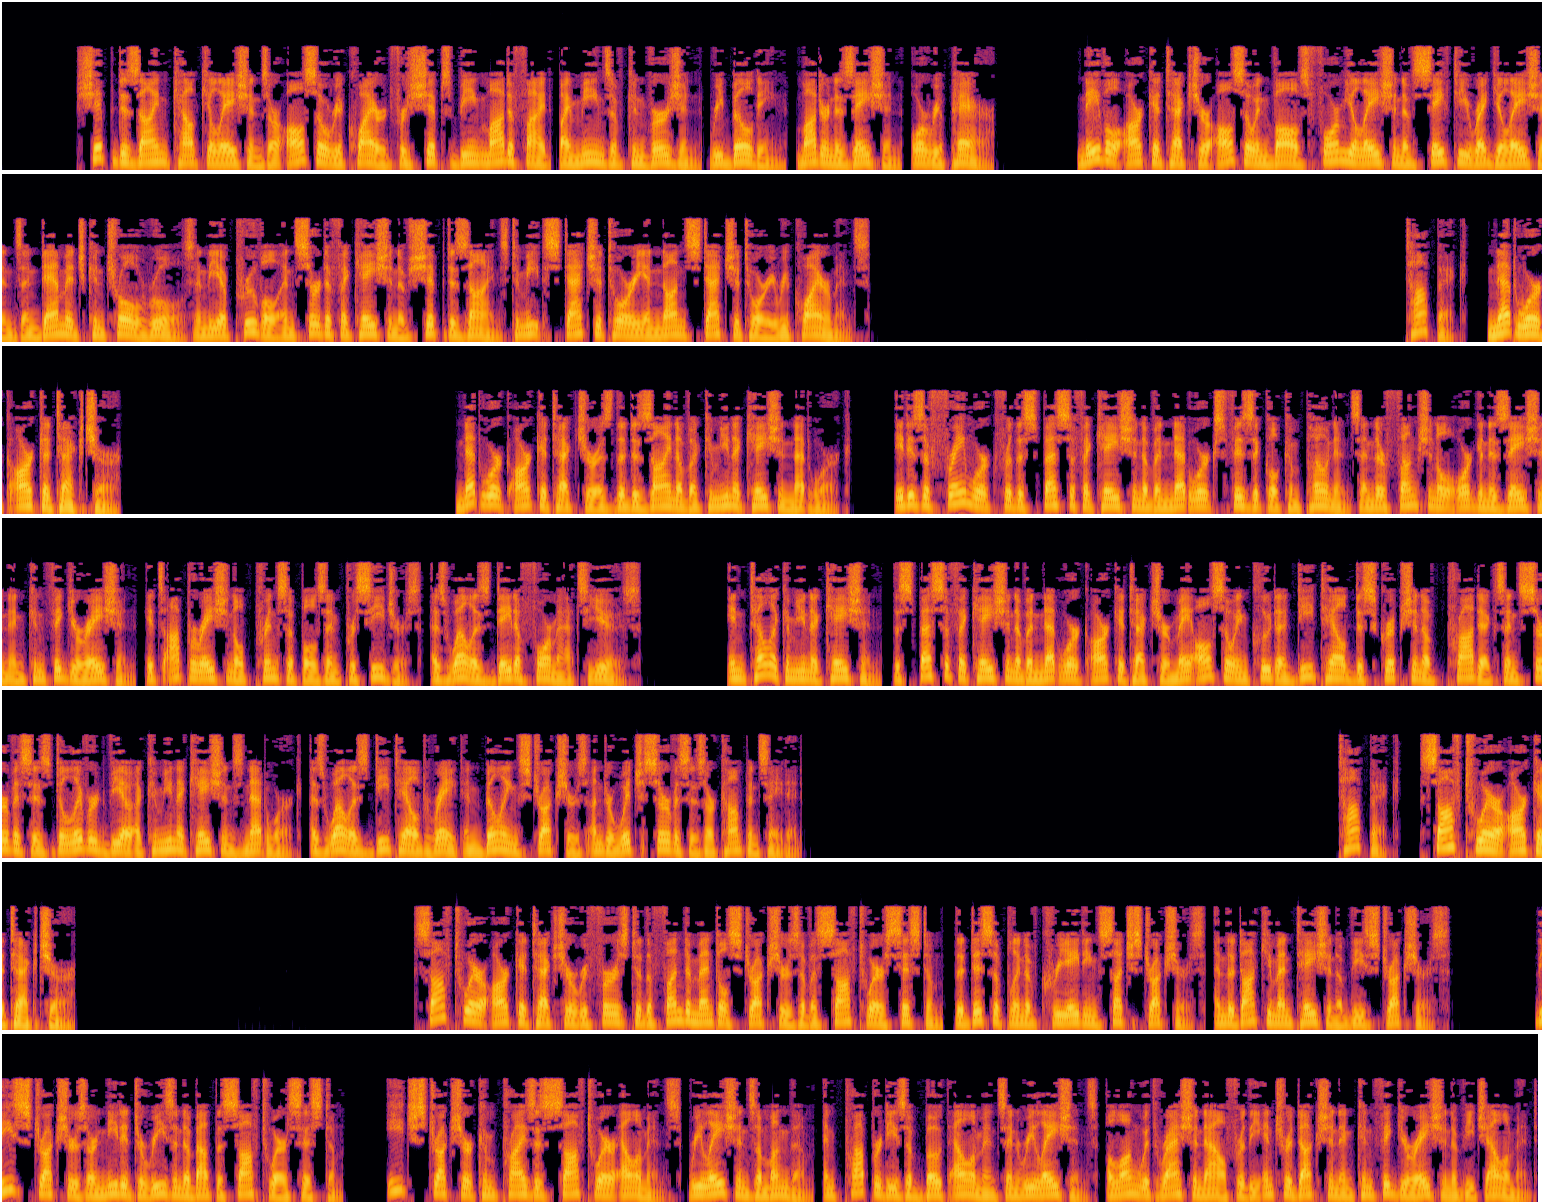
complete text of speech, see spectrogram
Ship design calculations are also required for ships being modified by means of conversion, rebuilding, modernization, or repair. Naval architecture also involves formulation of safety regulations and damage control rules and the approval and certification of ship designs to meet statutory and non-statutory requirements. Topic: Network architecture Network architecture is the design of a communication network. It is a framework for the specification of a network's physical components and their functional organization and configuration, its operational principles and procedures, as well as data formats use. In telecommunication, the specification of a network architecture may also include a detailed description of products and services delivered via a communications network, as well as detailed rate and billing structures under which services are compensated. Software architecture Software architecture refers to the fundamental structures of a software system, the discipline of creating such structures, and the documentation of these structures. These structures are needed to reason about the software system. Each structure comprises software elements, relations among them, and properties of both elements and relations, along with rationale for the introduction and configuration of each element.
